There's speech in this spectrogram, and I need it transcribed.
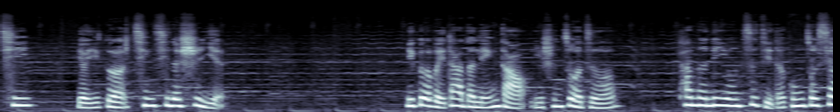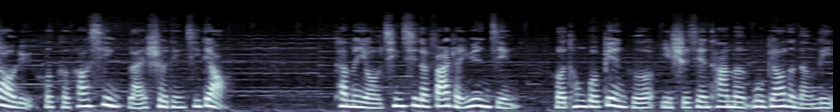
七，有一个清晰的视野。一个伟大的领导以身作则，他们利用自己的工作效率和可靠性来设定基调。他们有清晰的发展愿景和通过变革以实现他们目标的能力。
